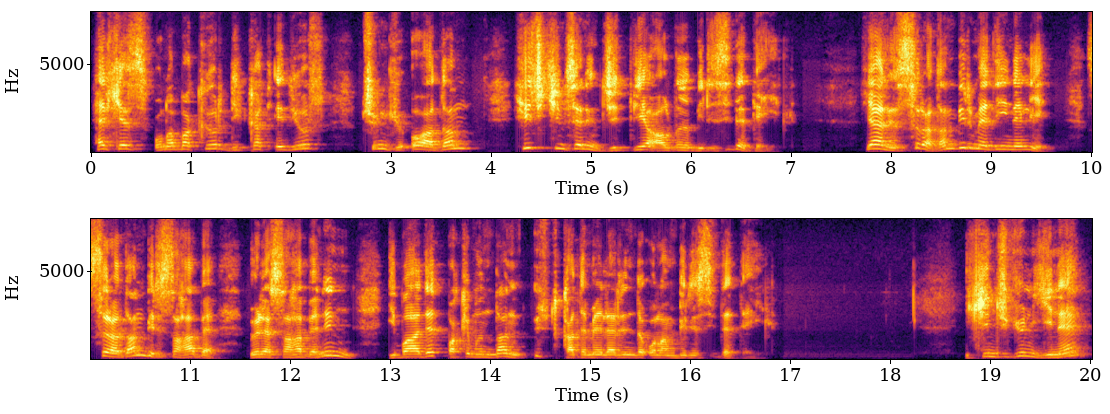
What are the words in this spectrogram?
Herkes ona bakıyor, dikkat ediyor. Çünkü o adam hiç kimsenin ciddiye aldığı birisi de değil. Yani sıradan bir Medineli, sıradan bir sahabe. Öyle sahabenin ibadet bakımından üst kademelerinde olan birisi de değil. İkinci gün yine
